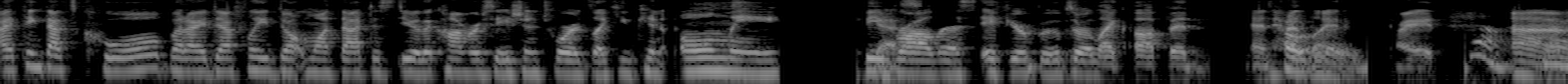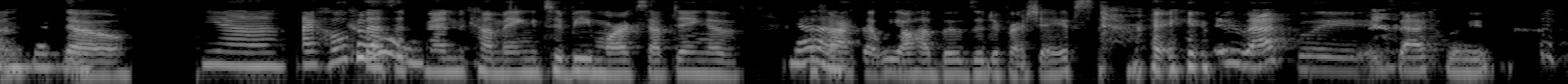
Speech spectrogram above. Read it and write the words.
I think that's cool, but I definitely don't want that to steer the conversation towards like you can only be Yes. braless if your boobs are like up and and headlight, Totally. right? Yeah, yeah, Um, exactly. so yeah, I hope that's a Cool. trend coming to be more accepting of the fact that we all have boobs of different shapes, right? exactly, exactly.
